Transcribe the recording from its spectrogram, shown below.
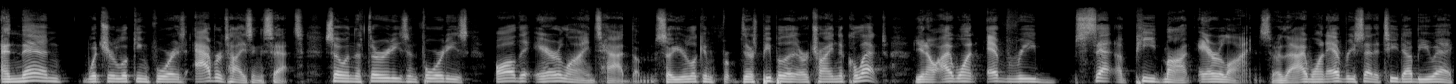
and then what you're looking for is advertising sets. So in the 30s and 40s, all the airlines had them. So you're looking for, there's people that are trying to collect. You know, I want every set of Piedmont Airlines or that I want every set of TWA.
